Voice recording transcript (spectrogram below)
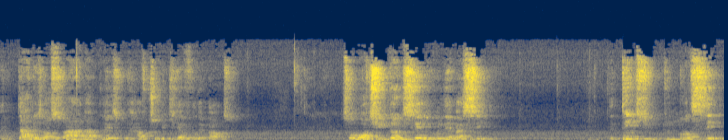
And that is also another place we have to be careful about. So what you don't say, you will never see. The things you do not say,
